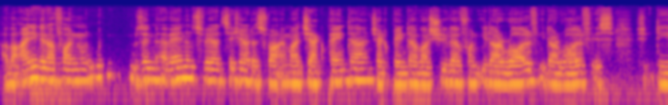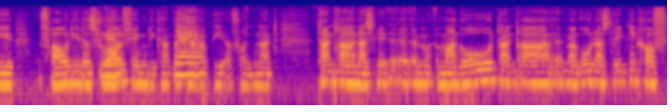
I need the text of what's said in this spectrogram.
aber einige davon sind erwähnenswert sicher. Das war einmal Jack Painter. Jack Painter war Schüler von Ida Rolf. Ida Rolf ist die Frau, die das Rolfing, die Körpertherapie ja, ja. erfunden hat. Tantra Nasle äh, äh, Margot, Tantra äh, Margot Naslitnikov,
